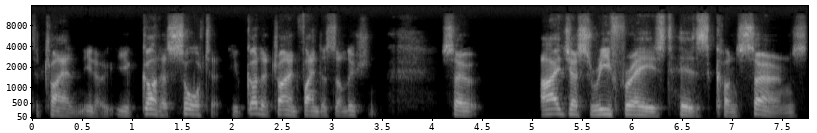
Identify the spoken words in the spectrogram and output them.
to try and you know you've got to sort it you've got to try and find a solution so i just rephrased his concerns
